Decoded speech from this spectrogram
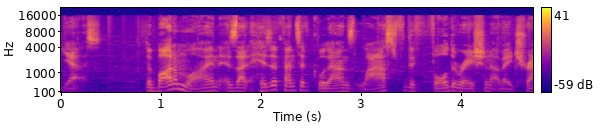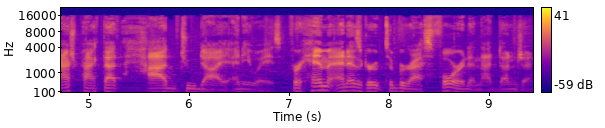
yes. The bottom line is that his offensive cooldowns last for the full duration of a trash pack that had to die anyways, for him and his group to progress forward in that dungeon.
